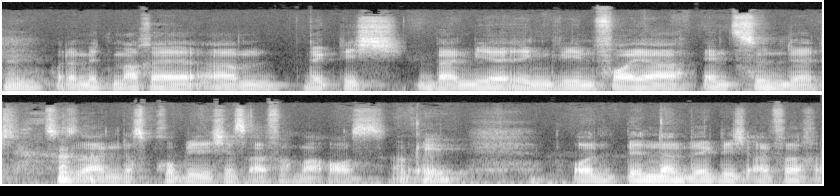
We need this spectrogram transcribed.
mhm. oder mitmache, ähm, wirklich bei mir irgendwie ein Feuer entzündet, zu sagen, das probiere ich jetzt einfach mal aus. Okay. Und bin dann wirklich einfach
